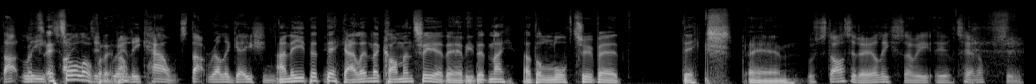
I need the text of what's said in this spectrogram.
that it's- league it's all over it now. really count. That relegation. I need needed Dick L in the commentary here, really, didn't I? I'd have loved to have heard Dick's. Um, We've started early, so he, he'll turn up soon.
